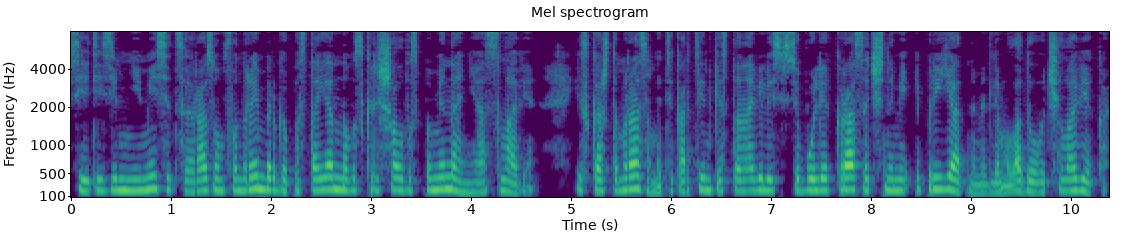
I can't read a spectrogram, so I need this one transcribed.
Все эти зимние месяцы разум фон Ремберга постоянно воскрешал воспоминания о славе, и с каждым разом эти картинки становились все более красочными и приятными для молодого человека.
